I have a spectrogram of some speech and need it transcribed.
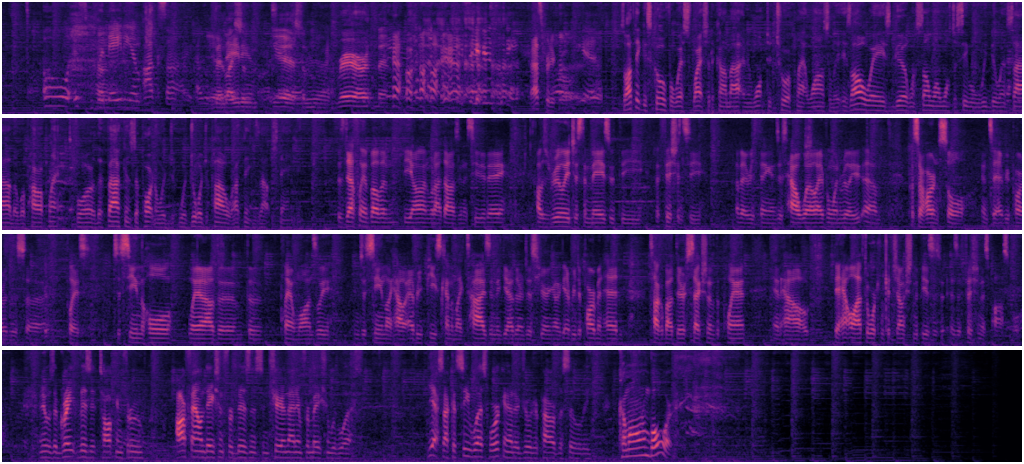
Oh, it's vanadium oxide. I would Yeah, Vanadium? Like some, yeah, some rare earth metal. Seriously. That's pretty cool. Yeah. So I think it's cool for Wes Schweitzer to come out and want to tour Plant Wansley. It's always good when someone wants to see what we do inside of a power plant. For the Falcons to partner with, with Georgia Power, I think is outstanding. It's definitely above and beyond what I thought I was going to see today. I was really just amazed with the efficiency of everything and just how well everyone really um, puts their heart and soul into every part of this uh, place. Just seeing the whole layout of the, the plant Wansley and just seeing like how every piece kind of like ties in together and just hearing like every department head talk about their section of the plant and how they all have to work in conjunction to be as, as efficient as possible. And it was a great visit talking through our foundations for business and sharing that information with Wes. Yes, I could see Wes working at a Georgia Power facility. Come on board.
